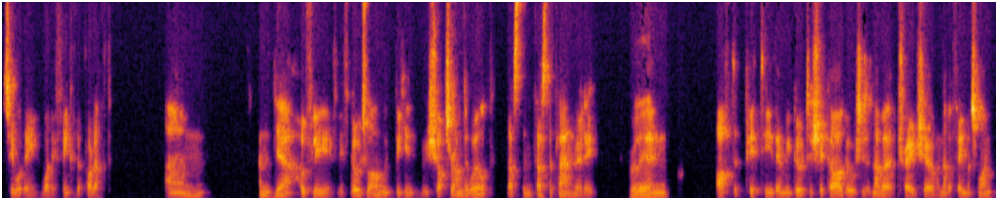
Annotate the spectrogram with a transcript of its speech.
see what they what they think of the product, um, and yeah, hopefully, if, if it goes well, we begin with shops around the world. That's the that's the plan, really. Brilliant. And then after Pitti, then we go to Chicago, which is another trade show, another famous one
